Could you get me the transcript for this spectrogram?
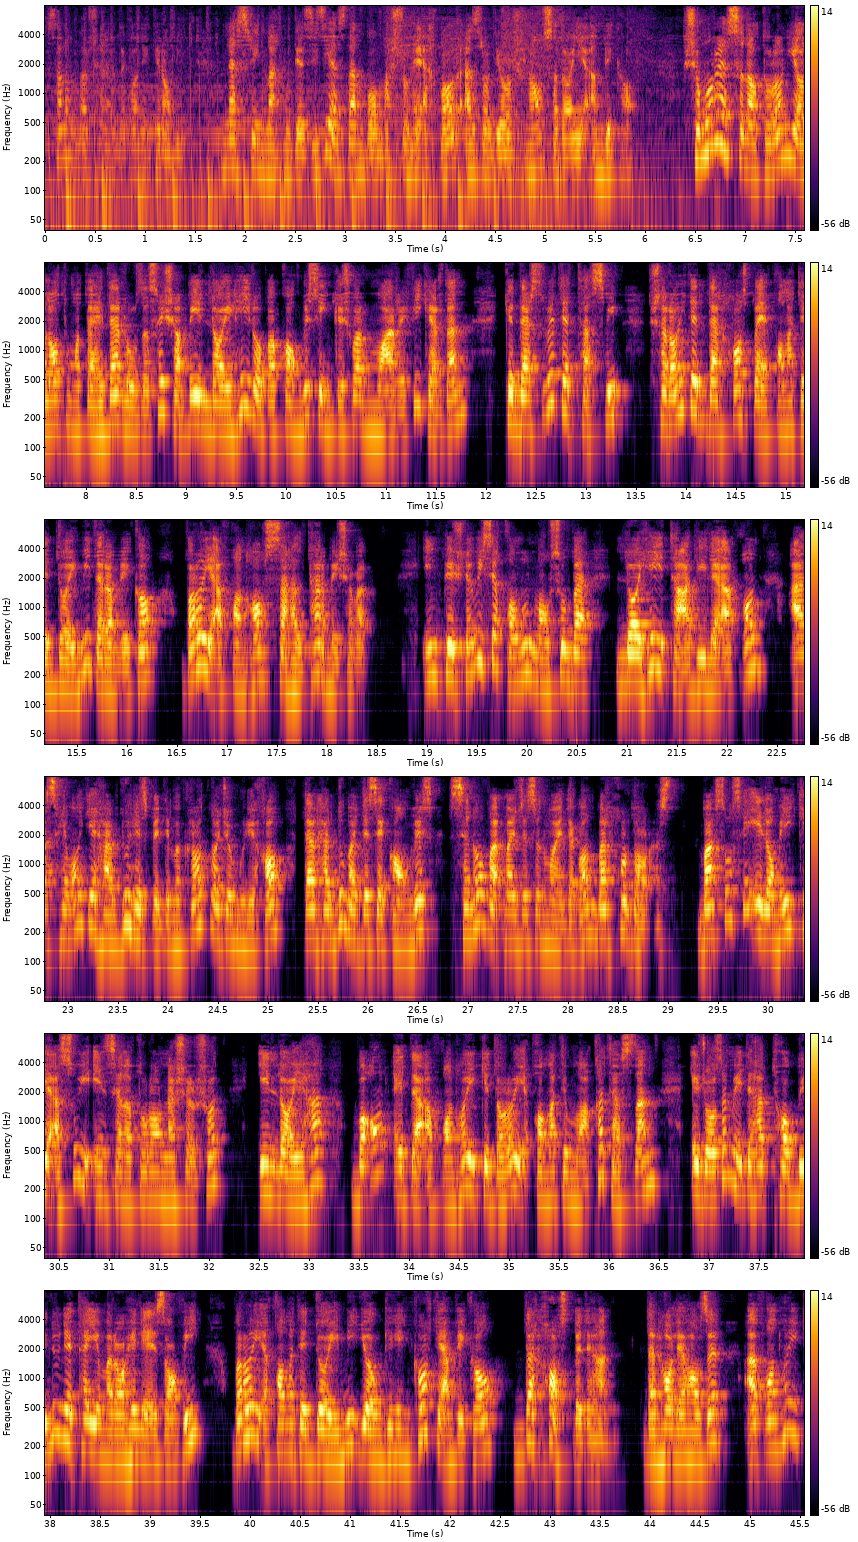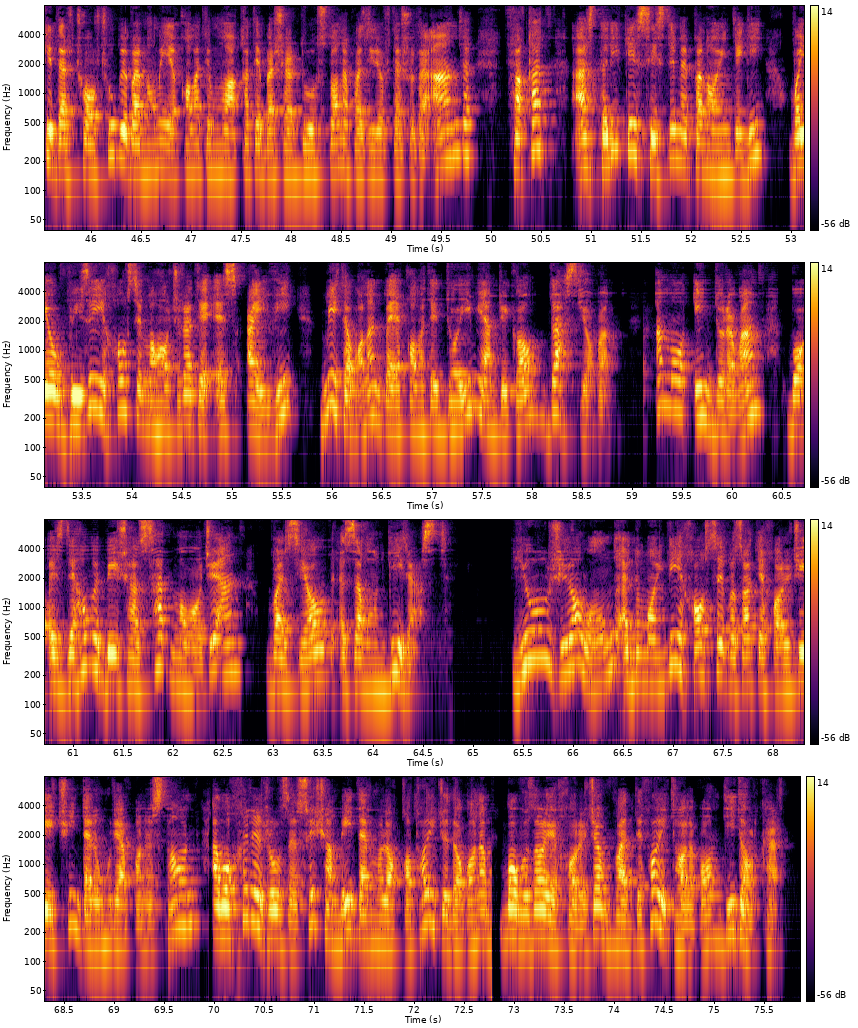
سلام بر شنوندگان گرامی. نسرین محمود عزیزی هستم با مشروع اخبار از رادیو آشنا صدای امریکا. شمار از سناتوران ایالات متحده روز سه شنبه لایحه‌ای را به کانگرس این کشور معرفی کردند که در صورت تصویب شرایط درخواست به اقامت دائمی در امریکا برای افغانها سهلتر می شود این پیشنویس قانون موسوم به لایحه تعدیل افغان از حمایت هر دو حزب دموکرات و جمهوری خواه در هر دو مجلس کانگرس سنا و مجلس نمایندگان برخوردار است. بر اساس اعلامیه‌ای که از سوی این سناتوران نشر شد این لایحه با آن عده افغانهایی که دارای اقامت موقت هستند اجازه می‌دهد تا بدون طی مراحل اضافی برای اقامت دائمی یا گرین کارت امریکا درخواست بدهند. در حال حاضر افغانهایی که در چارچوب برنامه اقامت موقت بشر دوستانه پذیرفته شده اند فقط از طریق سیستم پناهندگی و یا ویزه خاص مهاجرت SIV می توانند به اقامت دائمی امریکا دست یابند. اما این دو روند با ازدهام بیش از صد مواجهاند و زیاد زمانگیر است. یو ژیاونگ نماینده خاص وزارت خارجه چین در امور افغانستان اواخر روز سهشنبه در ملاقات‌های جداگانه با وزرای خارجه و دفاع طالبان دیدار کرد.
